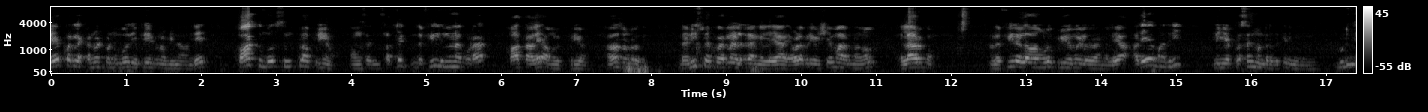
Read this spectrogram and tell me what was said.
பேப்பரில் கன்வெர்ட் பண்ணும்போது எப்படி இருக்கணும் அப்படின்னா வந்து பார்க்கும்போது சிம்பிளாக புரியணும். அவங்க சப்ஜெக்ட் இந்த ஃபீல்டு இல்லைன்னா கூட பார்த்தாலே அவங்களுக்கு புரியும். அதான் சொல்கிறது இந்த நியூஸ் பேப்பர்லாம் எழுதுறாங்க இல்லையா? எவ்வளோ பெரிய விஷயமா இருந்தாலும் எல்லாருக்கும் அந்த ஃபீல் இல்லாதவங்களும் புரியுற மாதிரி எழுதுறாங்க இல்லையா? அதே மாதிரி நீங்கள் ப்ரெசென்ட் பண்ணுறதுக்கு நீங்கள் முடிஞ்ச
